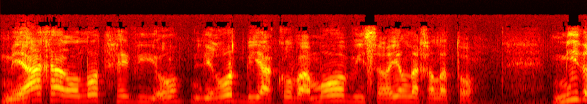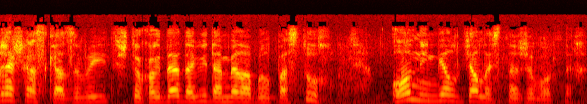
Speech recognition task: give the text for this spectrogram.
Мяхар олот хевио, лирот биякова Амо, в Израил нахалато. Мидраш рассказывает, что когда Давид Амела был пастух, он имел жалость на животных.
